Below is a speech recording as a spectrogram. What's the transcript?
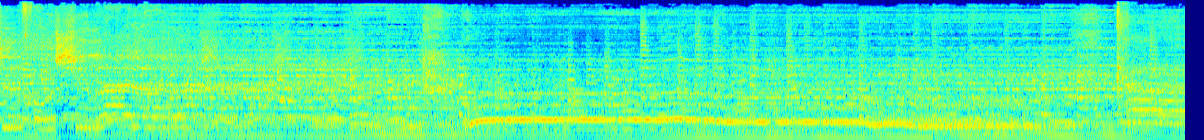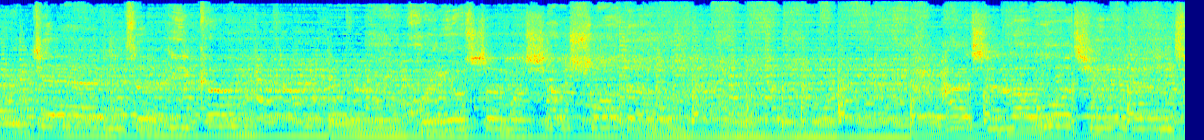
是否醒来了？看见这一刻，会有什么想说的？还是让我牵着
